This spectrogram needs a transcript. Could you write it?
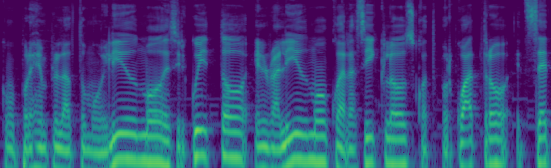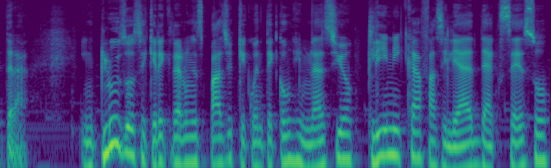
como por ejemplo el automovilismo de circuito, el realismo, cuadraciclos, 4x4, etc. Incluso se quiere crear un espacio que cuente con gimnasio, clínica, facilidades de acceso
